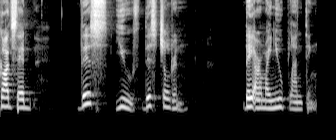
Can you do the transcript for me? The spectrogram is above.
God said, This youth, these children, they are my new planting.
